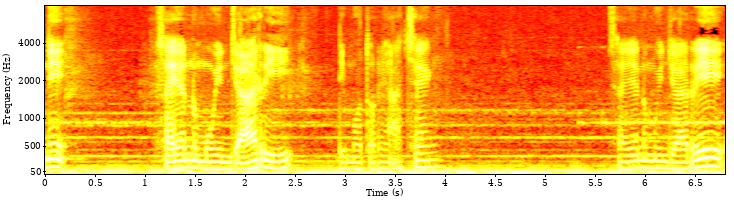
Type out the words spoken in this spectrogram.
nih saya nemuin jari di motornya Aceng. Saya nemuin jari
